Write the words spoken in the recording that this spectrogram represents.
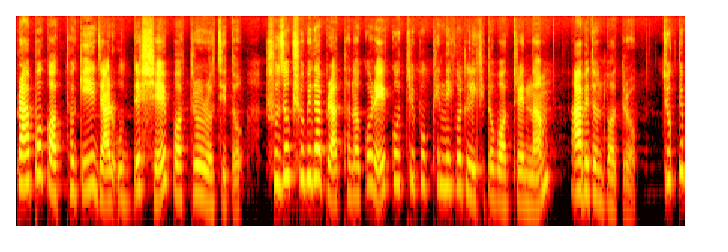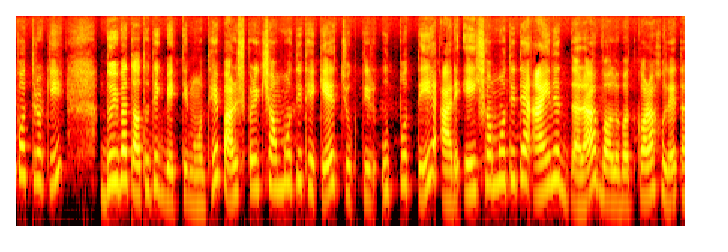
প্রাপক অর্থ কি? যার উদ্দেশ্যে পত্র রচিত। সুযোগ সুবিধা প্রার্থনা করে কর্তৃপক্ষের নিকট লিখিত পত্রের নাম, আবেদনপত্র। চুক্তিপত্র কি? দুই বা ততোধিক ব্যক্তির মধ্যে পারস্পরিক সম্মতি থেকে চুক্তির উৎপত্তি আর এই সম্মতিতে আইনের দ্বারা বলবৎ করা হলে তা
